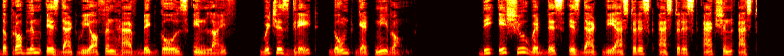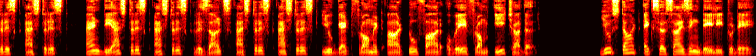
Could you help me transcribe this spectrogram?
The problem is that we often have big goals in life, which is great, don't get me wrong. The issue with this is that the asterisk asterisk action asterisk asterisk and the asterisk asterisk results asterisk asterisk you get from it are too far away from each other. You start exercising daily today,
